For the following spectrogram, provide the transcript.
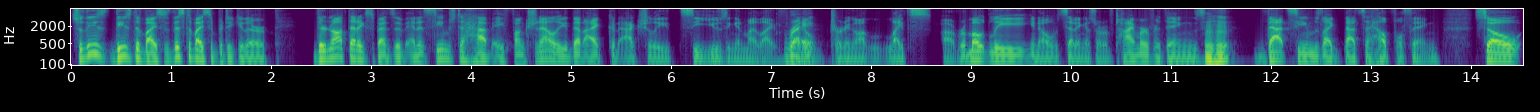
So these these devices, this device in particular, they're not that expensive, and it seems to have a functionality that I could actually see using in my life. You know, Right. turning on lights uh, remotely, you know, setting a sort of timer for things. Mhm. That seems like that's a helpful thing. So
